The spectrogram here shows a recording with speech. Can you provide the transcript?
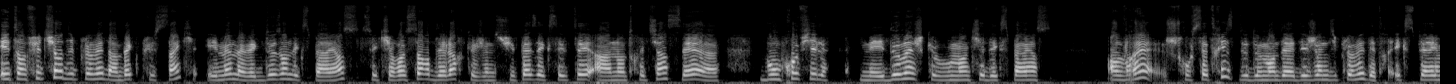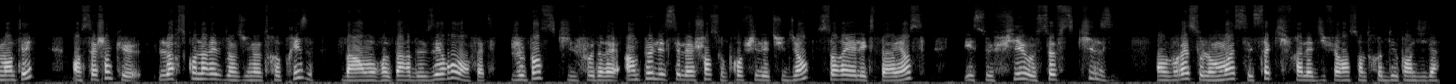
Étant futur diplômé d'un bac plus 5 et même avec deux ans d'expérience, ce qui ressort dès lors que je ne suis pas acceptée à un entretien, c'est euh, bon profil. Mais dommage que vous manquiez d'expérience. En vrai, je trouve ça triste de demander à des jeunes diplômés d'être expérimentés en sachant que lorsqu'on arrive dans une entreprise, ben on repart de zéro en fait. Je pense qu'il faudrait un peu laisser la chance au profil étudiant sans réelle expérience et se fier aux soft skills. En vrai, selon moi, c'est ça qui fera la différence entre deux candidats.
